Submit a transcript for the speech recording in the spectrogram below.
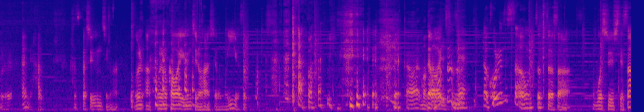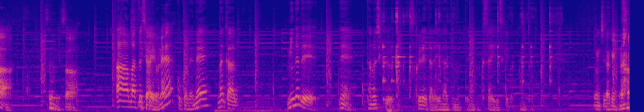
俺なんでは恥ずかしいうんちの話俺あ俺の可愛いうんちの話はもういいよそれ。かわいいかわいいまあだかわい。いですねだからこれでさ本当だったらさ募集してさそういうさ、ああまあ聞きた確かにいよね。ここでね。なんかみんなでね楽しく作れたらいいなと思ってなんか臭いですけど本うんちだけにな。当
